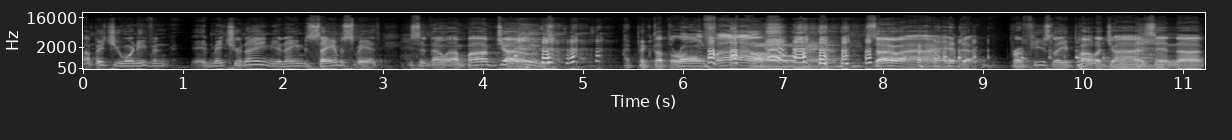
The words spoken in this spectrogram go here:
I bet you won't even admit your name. Your name is Sam Smith. He said, No, I'm Bob Jones. I picked up the wrong file. Oh man. So I, I had to profusely apologize. And uh,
